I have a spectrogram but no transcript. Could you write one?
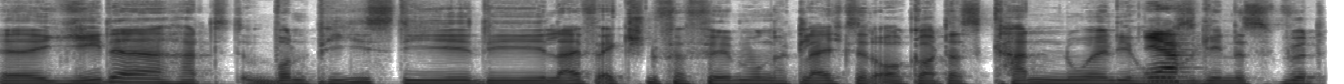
äh, jeder hat One Piece, die, die Live-Action-Verfilmung, hat gleich gesagt, oh Gott, das kann nur in die Hose Ja. gehen, das wird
